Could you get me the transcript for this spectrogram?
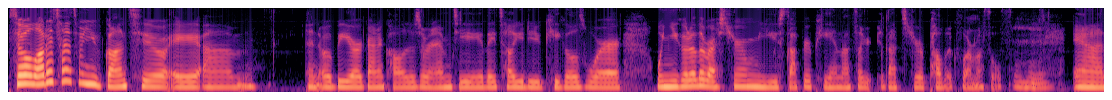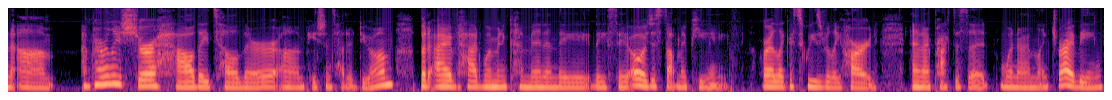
so a lot of times when you've gone to a um, an OB or a gynecologist or an MD, they tell you to do Kegels where when you go to the restroom, you stop your pee, and that's like that's your pelvic floor muscles. And um, I'm not really sure how they tell their um, patients how to do them, but I've had women come in and they they say, "Oh, I just stopped my peeing." Or I like I squeeze really hard, and I practice it when I'm like driving.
